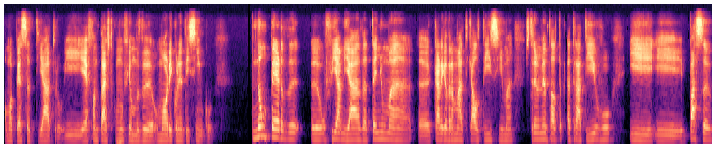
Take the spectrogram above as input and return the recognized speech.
a uma peça de teatro e é fantástico como um filme de 1 hora e 45 não perde uh, o fio à meada, tem uma uh, carga dramática altíssima, extremamente at- atrativo e, e passa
